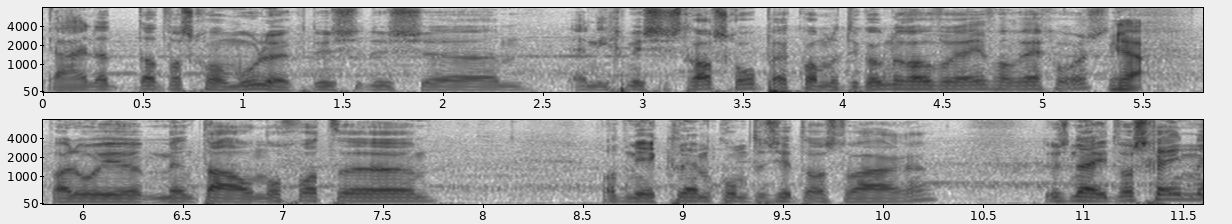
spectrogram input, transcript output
ja, en dat, dat was gewoon moeilijk. Dus, dus, ehm, en die gemiste strafschop hè, kwam natuurlijk ook nog overheen van Weghorst. Ja. Waardoor je mentaal nog wat, wat meer klem komt te zitten als het ware. Dus nee, het was geen,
